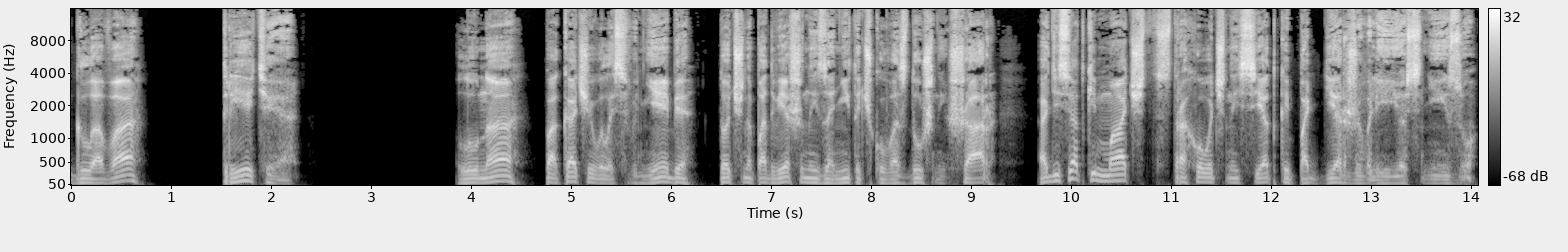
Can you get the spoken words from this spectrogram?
Глава третья Луна покачивалась в небе, точно подвешенный за ниточку воздушный шар, а десятки мачт страховочной сеткой поддерживали ее снизу.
